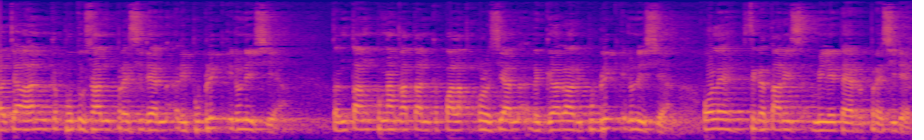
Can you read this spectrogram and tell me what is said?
pembacaan keputusan Presiden Republik Indonesia tentang pengangkatan Kepala Kepolisian Negara Republik Indonesia oleh Sekretaris Militer Presiden.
